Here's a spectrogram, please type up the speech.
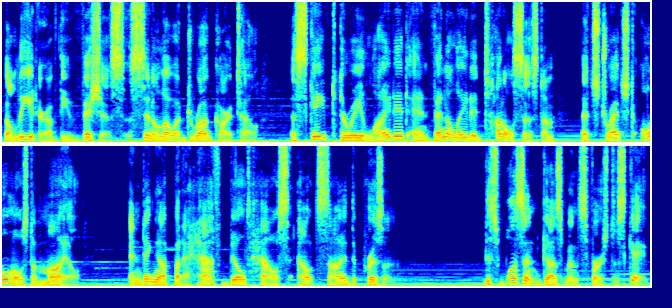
the leader of the vicious Sinaloa drug cartel, escaped through a lighted and ventilated tunnel system that stretched almost a mile, ending up at a half-built house outside the prison. This wasn't Guzman's first escape.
